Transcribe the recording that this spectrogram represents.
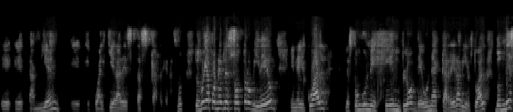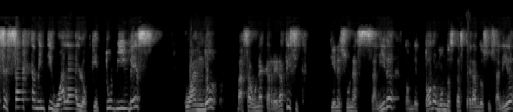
eh, eh, también eh, cualquiera de estas carreras. Entonces voy a ponerles otro video en el cual les pongo un ejemplo de una carrera virtual donde es exactamente igual a lo que tú vives cuando vas a una carrera física tienes una salida donde todo mundo está esperando su salida.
